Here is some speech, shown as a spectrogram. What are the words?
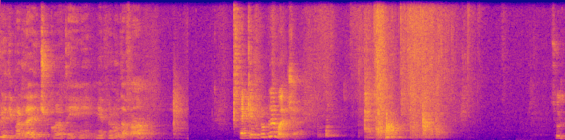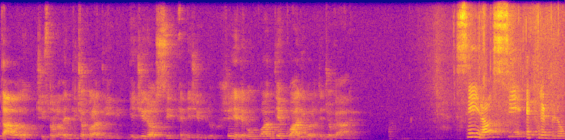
Furia di parlare di cioccolatini mi è venuta fame. E che problema c'è? Sul tavolo ci sono 20 cioccolatini, 10 rossi e 10 blu. Scegliete con quanti e quali volete giocare. 6 rossi e 3 blu.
